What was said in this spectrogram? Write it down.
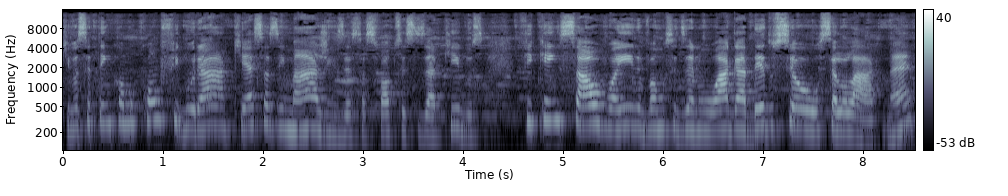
que você tem como configurar que essas imagens, essas fotos, esses arquivos fiquem salvo aí, vamos dizer, no HD do seu celular, né?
